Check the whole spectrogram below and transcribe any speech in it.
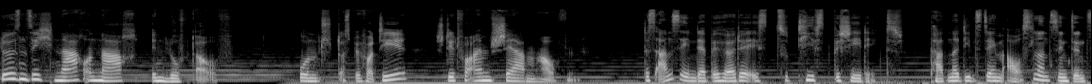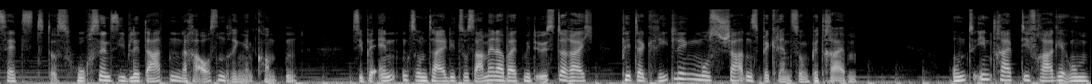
lösen sich nach und nach in Luft auf. Und das BVT steht vor einem Scherbenhaufen. Das Ansehen der Behörde ist zutiefst beschädigt. Partnerdienste im Ausland sind entsetzt, dass hochsensible Daten nach außen dringen konnten. Sie beenden zum Teil die Zusammenarbeit mit Österreich. Peter Griedling muss Schadensbegrenzung betreiben. Und ihn treibt die Frage um,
